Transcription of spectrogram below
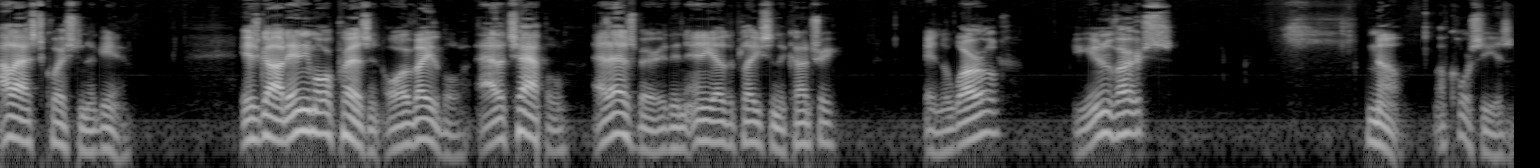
I'll ask the question again. Is God any more present or available at a chapel at Asbury than any other place in the country, in the world, the universe? No, of course he isn't.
